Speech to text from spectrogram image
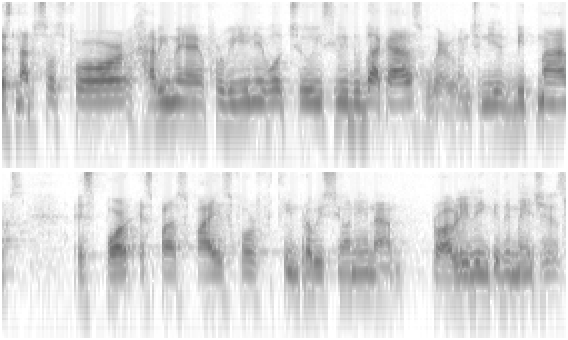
snapshots for having uh, for being able to easily do backups. We are going to need bitmaps, sparse files for thin provisioning, and probably linked images.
